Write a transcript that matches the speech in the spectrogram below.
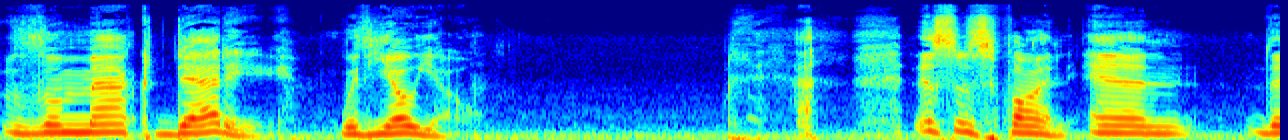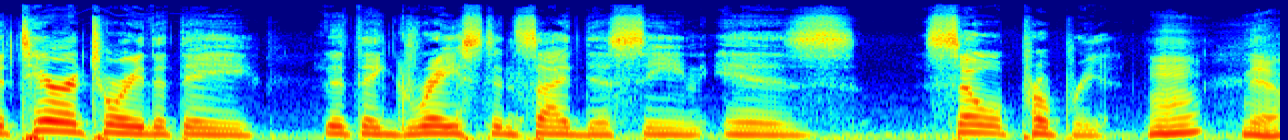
the Mac Daddy with Yo Yo. this was fun, and the territory that they that they graced inside this scene is so appropriate hmm Yeah.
